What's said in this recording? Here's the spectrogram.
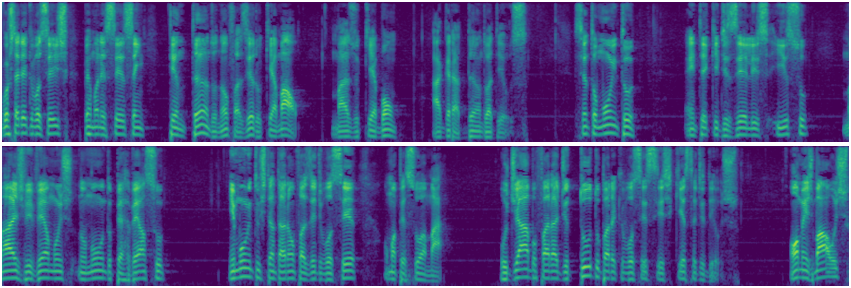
Gostaria que vocês permanecessem tentando não fazer o que é mal, mas o que é bom, agradando a Deus. Sinto muito em ter que dizer-lhes isso, mas vivemos num mundo perverso e muitos tentarão fazer de você uma pessoa má. O diabo fará de tudo para que você se esqueça de Deus. Homens maus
